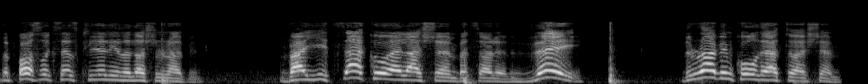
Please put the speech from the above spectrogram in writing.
The Pasuk says clearly in the Lashon Rabbim, Vayitzaku el Hashem batzarim. They, the Rabbim called out to Hashem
